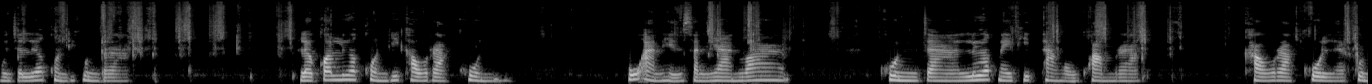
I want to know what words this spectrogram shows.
คุณจะเลือกคนที่คุณรัก แล้วก็เลือกคนที่เขารักคุณ ผู้อ่านเห็นสัญญาณว่า คุณจะเลือกในทิศทางของความรัก เขารักคุณและคุณ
